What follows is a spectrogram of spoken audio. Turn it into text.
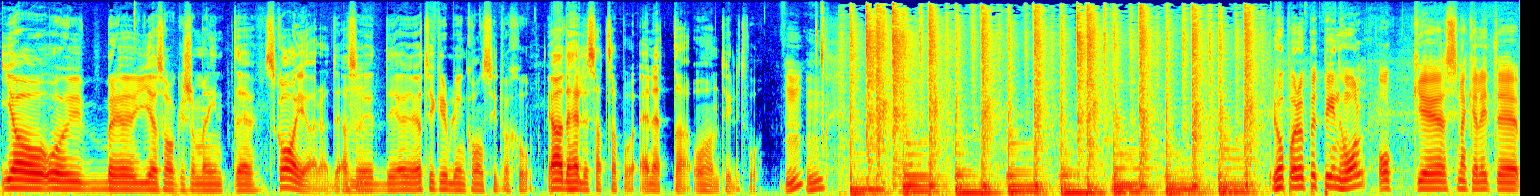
Ja, och börja göra saker som man inte ska göra. Det, alltså, Mm. det, jag tycker det blir en konstig situation. Jag hade hellre satsat på en etta och ha en tydlig två. Mm. Mm. Vi hoppar upp ett pinnhål och eh, snackar lite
